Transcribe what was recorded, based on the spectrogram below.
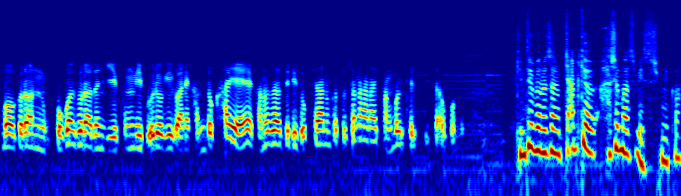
뭐 그런 보건소라든지 국립의료기관의 감독하에 간호사들이 놓게 하는 것도 저는 하나의 방법이 될 수 있다고 봅니다. 김태 변호사님 짧게 하실 말씀 있으십니까?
